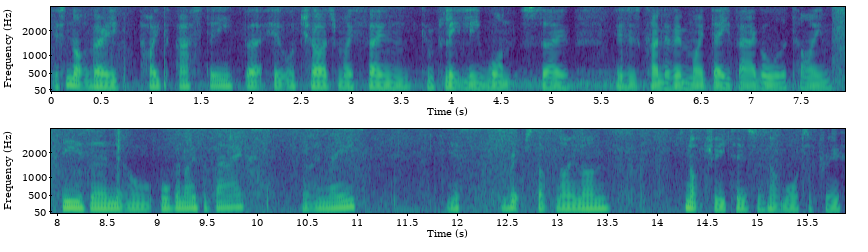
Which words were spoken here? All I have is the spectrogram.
It's not very high capacity, but it will charge my phone completely once, so this is kind of in my day bag all the time. These are little organizer bags that I made. It's ripstop nylon. It's not treated, so it's not waterproof.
